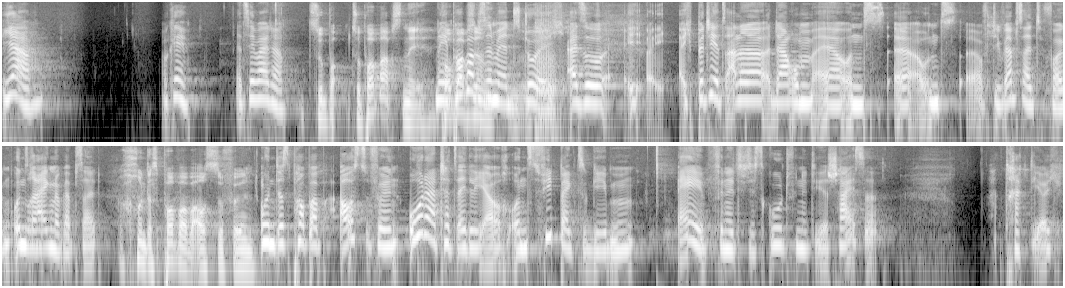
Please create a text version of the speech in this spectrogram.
ja. Okay. Erzähl weiter. Zu, zu Pop-Ups? Nee. Nee, Pop-ups sind wir jetzt durch. Also ich, ich bitte jetzt alle darum, äh, uns, äh, uns auf die Website zu folgen, unsere eigene Website, Und das Pop-up auszufüllen. und das Pop-up auszufüllen oder tatsächlich auch uns Feedback zu geben. Ey, findet ihr das gut? Findet ihr das scheiße? Tragt ihr euch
